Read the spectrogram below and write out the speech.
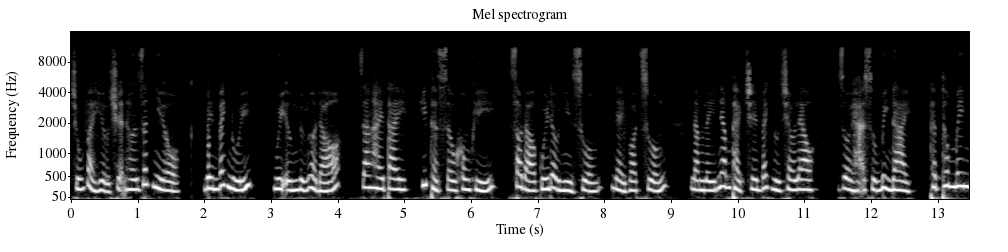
chúng phải hiểu chuyện hơn rất nhiều. Bên vách núi, Ngụy ứng đứng ở đó, giang hai tay, hít thật sâu không khí, sau đó cúi đầu nhìn xuống, nhảy vọt xuống, nắm lấy nham thạch trên vách núi treo leo, rồi hạ xuống bình đài. Thật thông minh,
